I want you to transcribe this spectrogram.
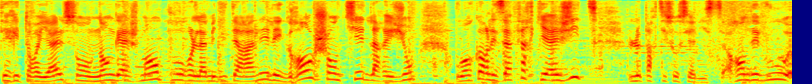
territoriales, son engagement pour la Méditerranée, les grands chantiers de la région ou encore les affaires qui agitent le Parti socialiste. Rendez-vous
